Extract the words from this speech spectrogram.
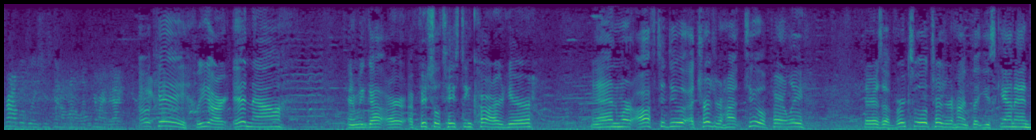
probably she's gonna wanna look through my bag. Okay, we are in now. And we got our official tasting card here. And we're off to do a treasure hunt too, apparently. There's a virtual treasure hunt that you scan in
